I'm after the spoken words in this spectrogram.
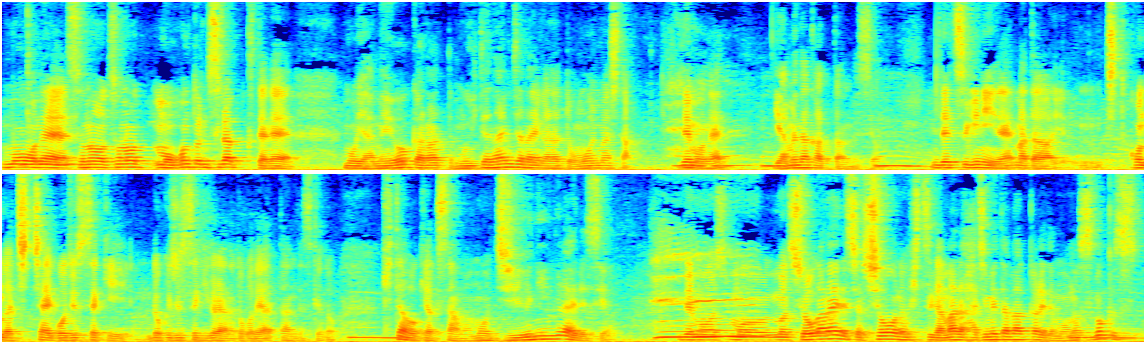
もうね、そのそのもう本当に辛くてねもうやめようかなって向いてないんじゃないかなと思いました。でもね、うん。やめなかったんですよ、うん。で次にねまたち今度はちっちゃい50席60席ぐらいのところでやったんですけど、うん。来たお客さんはもう10人ぐらいですよでもうもうもうしょうがないですよ。ショーの質がまだ始めたばっかりでものすごくす、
